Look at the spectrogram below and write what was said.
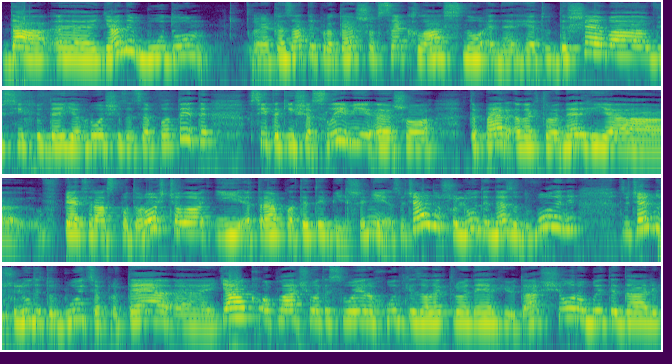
Да, е, я не буду е, казати про те, що все класно, енергія тут дешева, в усіх людей є гроші за це платити. Всі такі щасливі, е, що тепер електроенергія в 5 разів подорожчала і треба платити більше. Ні, звичайно, що люди не задоволені. Звичайно, що люди турбуються про те, е, як оплачувати свої рахунки за електроенергію, да, що робити далі.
